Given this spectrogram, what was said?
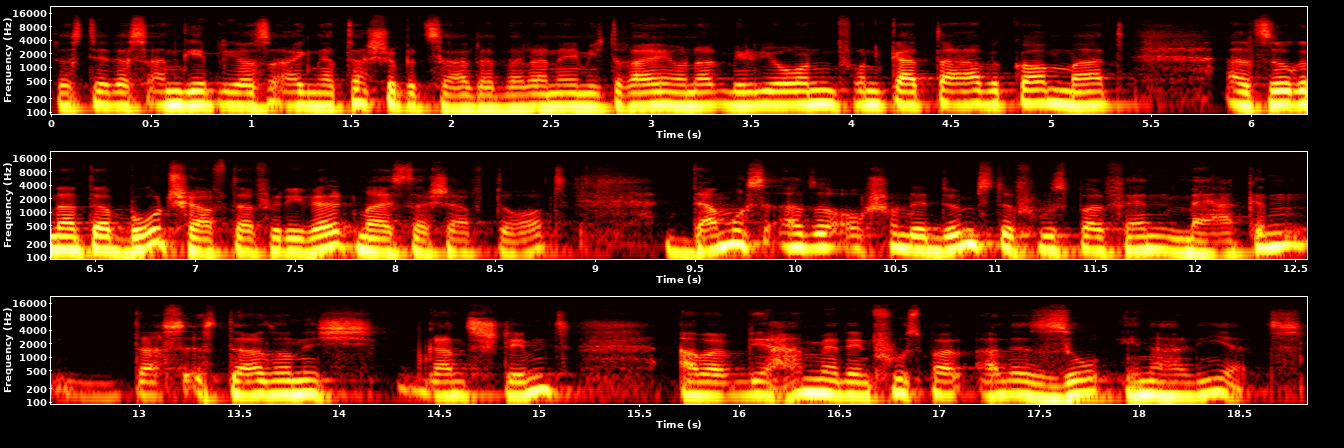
dass der das angeblich aus eigener Tasche bezahlt hat, weil er nämlich 300 Millionen von Katar bekommen hat als sogenannter Botschafter für die Weltmeisterschaft dort. Da muss also auch schon der dümmste Fußballfan merken, dass es da so nicht ganz stimmt. Aber wir haben ja den Fußball alle so inhaliert.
